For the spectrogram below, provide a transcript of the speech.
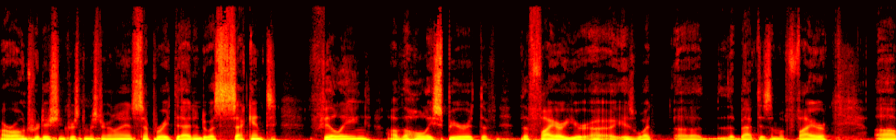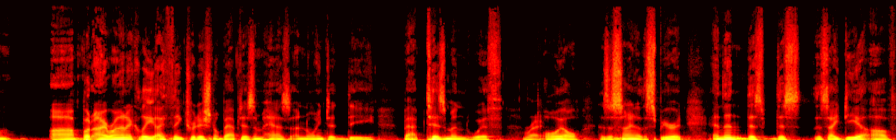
our own tradition, Christian Missionary Alliance, separate that into a second filling of the Holy Spirit. The the fire uh, is what uh, the baptism of fire. Um, uh, but ironically, I think traditional baptism has anointed the baptisman with Right. oil as a sign of the Spirit, and then this this this idea of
